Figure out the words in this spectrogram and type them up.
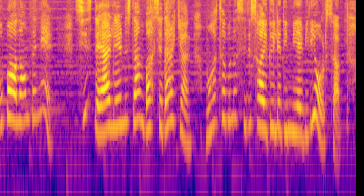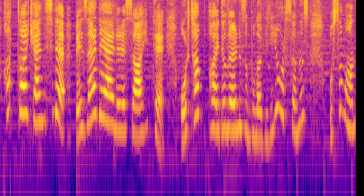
Bu bağlamda ne? Siz değerlerinizden bahsederken muhatabınız sizi saygıyla dinleyebiliyorsa, hatta kendisi de benzer değerlere sahip de ortak paydalarınızı bulabiliyorsanız o zaman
